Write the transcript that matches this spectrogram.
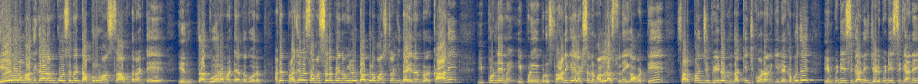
కేవలం అధికారం కోసమే డబ్బులు పంచుతా ఉంటారంటే ఎంత ఘోరం అంటే అంత ఘోరం. అంటే ప్రజల సమస్యలపైన వీళ్ళు డబ్బులు పంచడానికి ధైర్యం రాదు కానీ ఇప్పుడు నేను ఇప్పుడు ఇప్పుడు స్థానిక ఎలక్షన్లు మళ్ళీ వస్తున్నాయి కాబట్టి సర్పంచ్ పీఠం దక్కించుకోవడానికి లేకపోతే ఎంపీటీసీ కానీ జడ్పీటీసీ కానీ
